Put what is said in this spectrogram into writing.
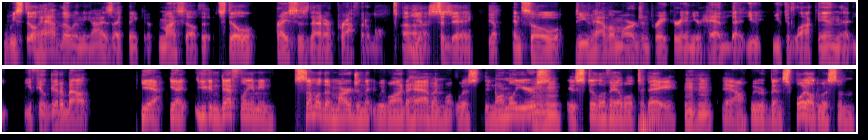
we still have, though, in the eyes, I think myself, that still prices that are profitable uh, Yes. today. Yep. And so, do you have a margin breaker in your head that you you could lock in that you feel good about? Yeah, yeah, you can definitely. I mean, some of the margin that we wanted to have in what was the normal years Mhm. is still available today. Mm-hmm. you know, we were been spoiled with some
